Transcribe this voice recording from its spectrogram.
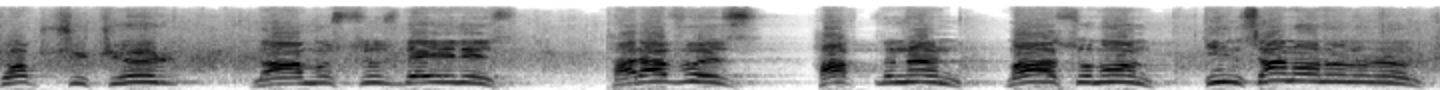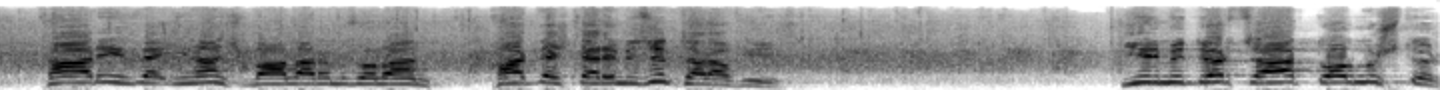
çok şükür namussuz değiliz. Tarafız. haklının, masumun, insan onurunun, tarih ve inanç bağlarımız olan kardeşlerimizin tarafıyız. 24 saat dolmuştur.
